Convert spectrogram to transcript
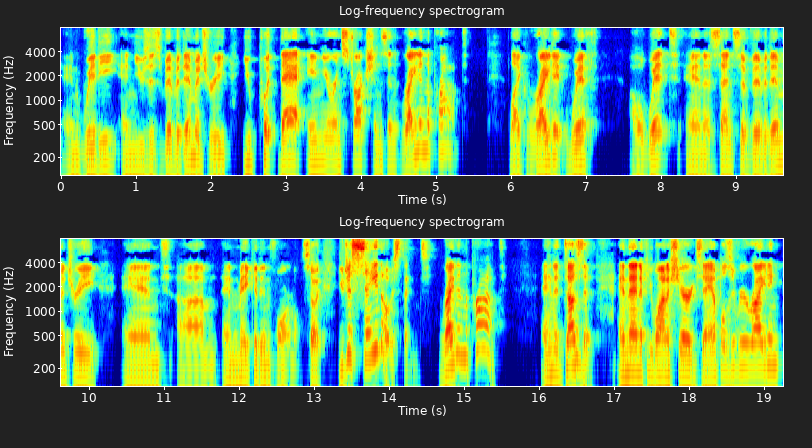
and witty and uses vivid imagery, you put that in your instructions and right in the prompt. Like write it with a wit and a sense of vivid imagery and um, and make it informal. So you just say those things right in the prompt and it does it. And then if you want to share examples of your writing,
